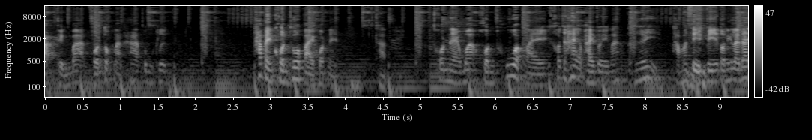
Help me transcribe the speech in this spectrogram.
ลับถึงบ้านฝนตกหนักห้าทุ่มครึ่งถ้าเป็นคนทั่วไปโคตรแนมครับ โคตรแนมว่าคนทั่วไปเขาจะให้อภัยตัวเองไหมเฮ้ยทำมาสี่ปีตอนนี้รายได้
